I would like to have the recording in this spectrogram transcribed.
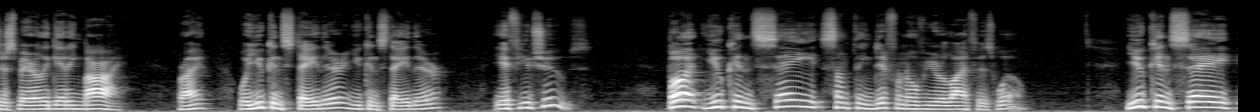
just barely getting by, right? Well, you can stay there, you can stay there if you choose. But you can say something different over your life as well. You can say,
